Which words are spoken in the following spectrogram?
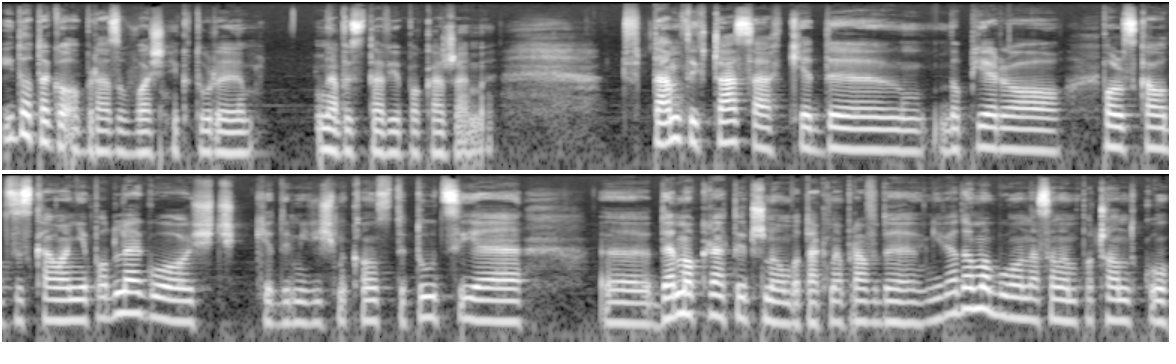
i do tego obrazu właśnie, który na wystawie pokażemy. W tamtych czasach, kiedy dopiero Polska odzyskała niepodległość, kiedy mieliśmy konstytucję demokratyczną, bo tak naprawdę nie wiadomo było na samym początku,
